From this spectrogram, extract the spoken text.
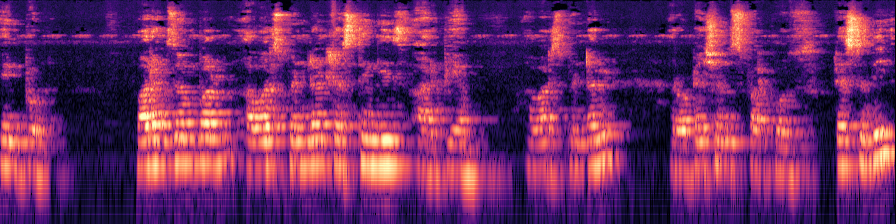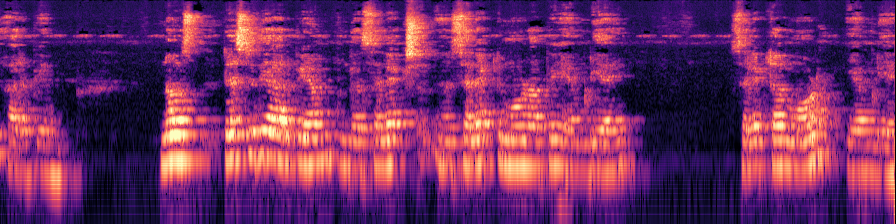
input. For example our spindle testing is rpm our spindle rotations purpose test the rpm now test the rpm the selection uh, select mode of a mdi select of mode mdi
